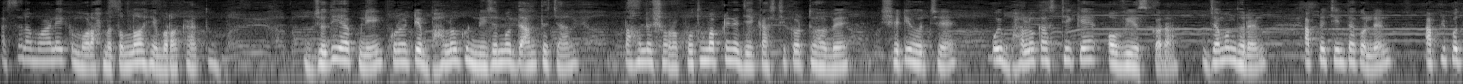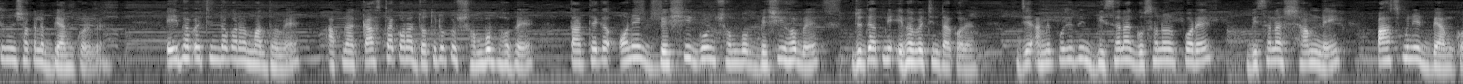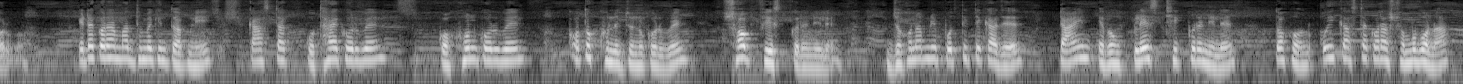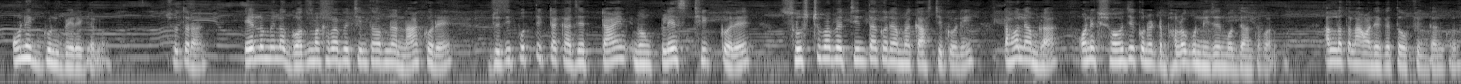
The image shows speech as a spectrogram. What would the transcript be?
আসসালামু আলাইকুম রহমতুল্লাহ বরাকাত যদি আপনি কোনো একটি ভালো গুণ নিজের মধ্যে আনতে চান, তাহলে সর্বপ্রথম আপনাকে যে কাজটি করতে হবে, সেটি হচ্ছে ওই ভালো কাজটিকে অবভিয়াস করা। যেমন ধরেন, আপনি চিন্তা করলেন, আপনি প্রতিদিন সকালে ব্যায়াম করবেন। এইভাবে চিন্তা করার মাধ্যমে আপনার কাজটা করা যতটুকু সম্ভব হবে, তার থেকে অনেক বেশি গুণ সম্ভব বেশি হবে যদি আপনি এভাবে চিন্তা করেন যে আমি প্রতিদিন বিছানা গোছানোর পরে বিছানার সামনেই পাঁচ মিনিট ব্যায়াম করব। এটা করার মাধ্যমে কিন্তু আপনি কাজটা কোথায় করবেন, কখন করবেন, কতক্ষণের জন্য করবেন, সব ফিক্সড করে নিলেন। যখন আপনি প্রত্যেকটি কাজের টাইম এবং প্লেস ঠিক করে নিলেন, তখন ওই কাজটা করার সম্ভাবনা অনেক গুণ বেড়ে গেল। সুতরাং এলোমেলো গদমাখাভাবে চিন্তাভাবনা না করে যদি প্রত্যেকটা কাজের টাইম এবং প্লেস ঠিক করে, সুষ্ঠুভাবে চিন্তা করে আমরা কাজটি করি, তাহলে আমরা অনেক সহজে কোনো একটা ভালো গুণ নিজের মধ্যে আনতে পারব। আল্লাহ তালা আমাদেরকে তৌফিক দান করুন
